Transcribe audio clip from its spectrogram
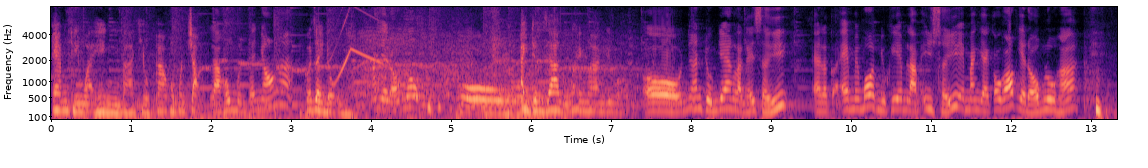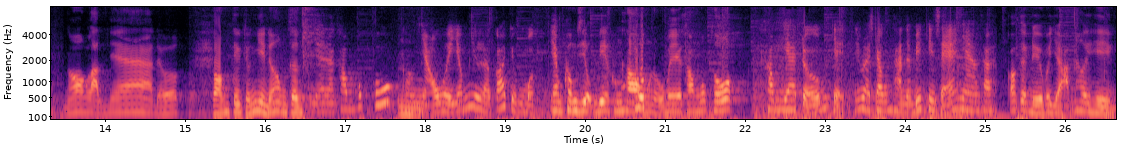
Em thì ngoại hình và chiều cao không quan trọng. Là hôn mình phải nhón á. Có giày độn ăn giai đoạn luôn. Ồ. Anh trường giang cũng hay mang cái bộ. Ồ nhưng anh trường giang là nghệ sĩ. Em là em em mốt nhiều khi em làm y sĩ em mang giày cao gót giày độn luôn hả ngon lành nha được. Còn tiêu chuẩn gì nữa không cưng? Vậy là không hút thuốc Ừ. còn nhậu thì giống như là có chừng mực. Em không rượu bia không hút không thuốc. rượu bia không hút thuốc. Không gia trưởng chị. Nếu là chân thành là biết chia sẻ với nhau thôi. Có cái điều bây giờ ảnh hơi hiền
